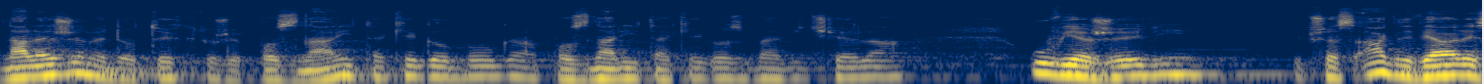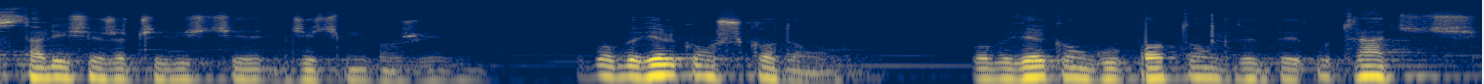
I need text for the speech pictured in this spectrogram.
należymy do tych, którzy poznali takiego Boga, poznali takiego Zbawiciela, uwierzyli i przez akt wiary stali się rzeczywiście dziećmi Bożymi. Byłoby wielką szkodą, byłoby wielką głupotą, gdyby utracić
